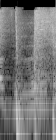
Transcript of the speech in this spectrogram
other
